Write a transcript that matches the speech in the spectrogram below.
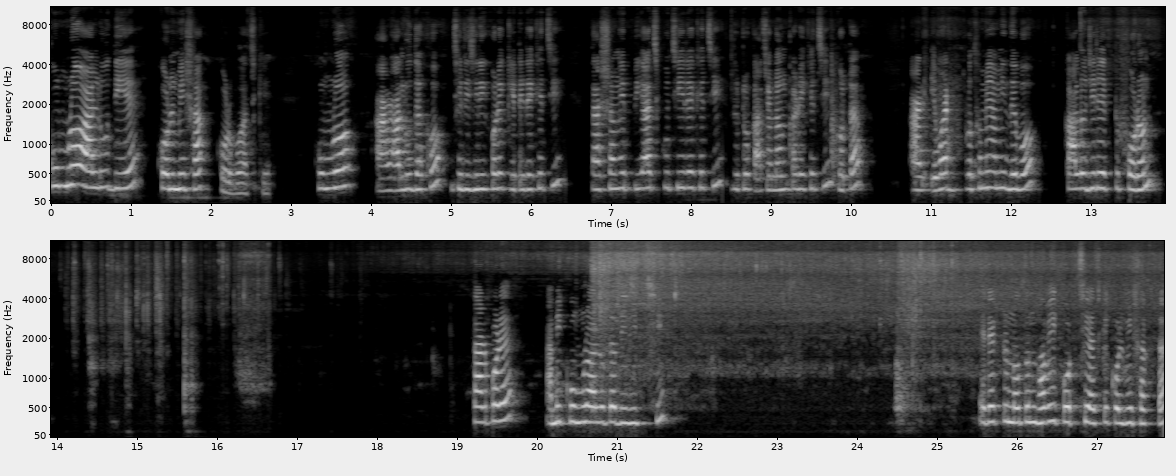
কুমড়ো, আলু দিয়ে কলমি শাক করব আজকে। কুমড়ো আর আলু দেখো, ঝিরিঝিরি করে কেটে রেখেছি। তার সঙ্গে পেঁয়াজ কুচিয়ে রেখেছি, দুটো কাঁচা লঙ্কা রেখেছি গোটা। আর এবার প্রথমে আমি দেব কালো জিরে একটু ফোড়ন। তারপরে আমি কুমড়ো আলুটা দিয়ে দিচ্ছি। এটা একটু নতুনভাবেই করছি আজকে কলমি শাকটা।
